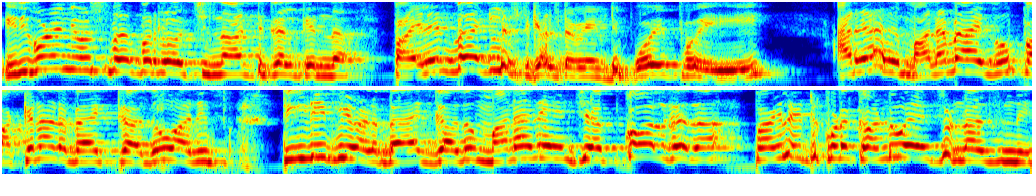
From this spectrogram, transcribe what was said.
ఇది కూడా న్యూస్ పేపర్లో వచ్చింది ఆర్టికల్ కింద. పైలట్ బ్యాగ్లు ఎత్తుకెళ్ళటం ఏంటి పోయి పోయి. అరే అది మన బ్యాగ్ పక్కన వాళ్ళ బ్యాగ్ కాదు అది టీడీపీ వాళ్ళ బ్యాగ్ కాదు మనదే అని చెప్పుకోవాలి కదా. పైలట్ కూడా కండు వేసి ఉండాల్సింది.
